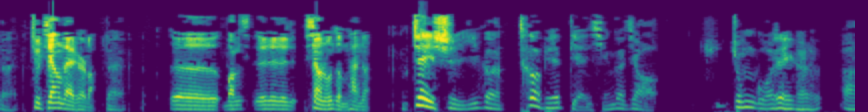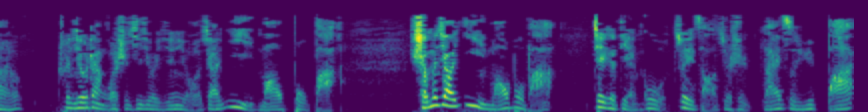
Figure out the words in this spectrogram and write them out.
对，就僵在这儿了。对，呃，王呃向荣怎么判断？这是一个特别典型的叫中国这个呃。春秋战国时期就已经有叫一毛不拔。什么叫一毛不拔？这个典故最早就是来自于拔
